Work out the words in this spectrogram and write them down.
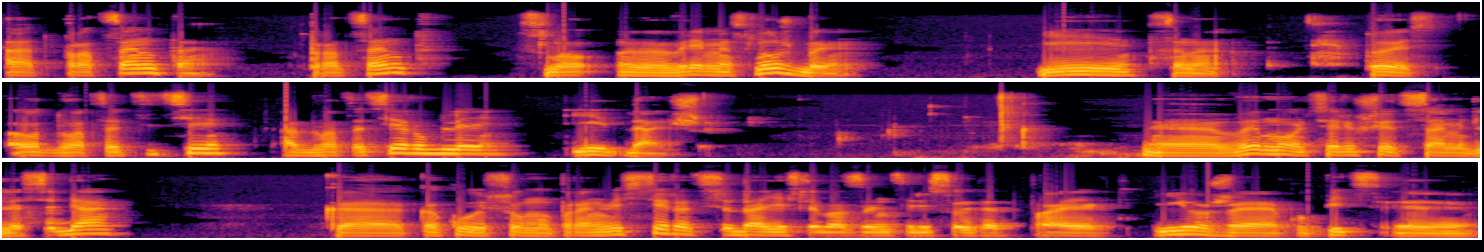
от процента. Процент Э, время службы и цена. То есть от 20, от 20 рублей и дальше. Э, вы можете решить сами для себя, какую сумму проинвестировать сюда, если вас заинтересует этот проект, и уже купить э,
